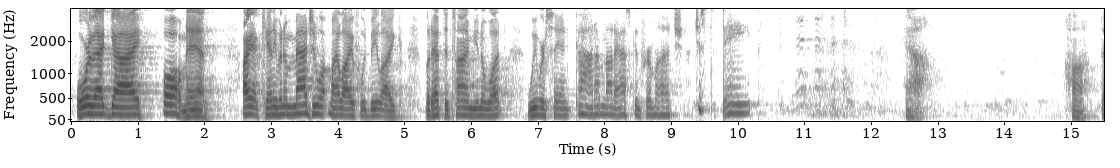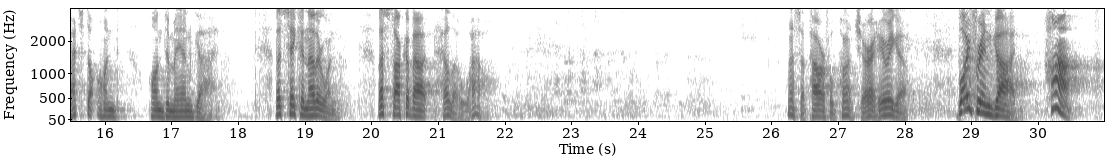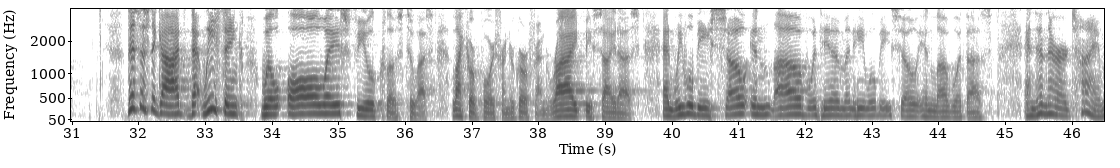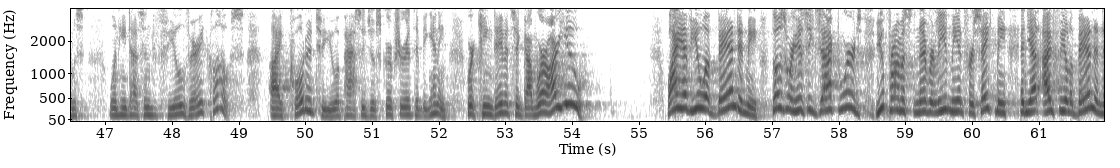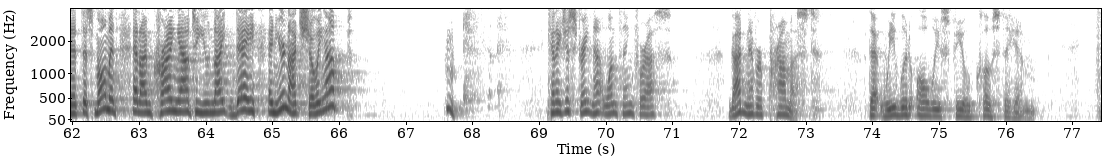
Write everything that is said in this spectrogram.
Or that guy, oh man, I can't even imagine what my life would be like. But at the time, you know what? We were saying, God, I'm not asking for much, just a date. yeah. Huh. That's the on, on demand God. Let's take another one. Let's talk about, hello, wow. That's a powerful punch. All right, here we go. Boyfriend God. Huh. This is the God that we think will always feel close to us, like our boyfriend or girlfriend, right beside us. And we will be so in love with him, and he will be so in love with us. And then there are times when he doesn't feel very close. I quoted to you a passage of scripture at the beginning where King David said, God, where are you? Why have you abandoned me? Those were his exact words. You promised to never leave me and forsake me, and yet I feel abandoned at this moment, and I'm crying out to you night and day, and you're not showing up. Hmm. Can I just straighten out one thing for us? God never promised that we would always feel close to him,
